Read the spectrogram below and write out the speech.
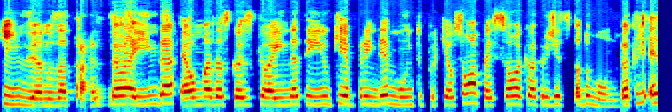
15 anos atrás. Eu ainda, é uma das coisas que eu ainda tenho que aprender muito, porque eu sou uma pessoa que eu acredito em todo mundo. Acredito, é,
